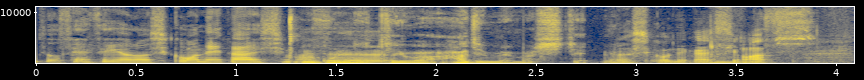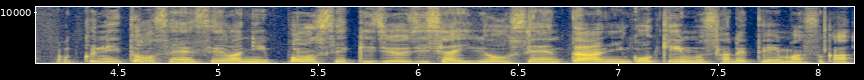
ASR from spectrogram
藤先生よろしくお願いします。こんにちは。初めまして。よろしくお願いします。国藤先生は日本赤十字社医療センターにご勤務されていますが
